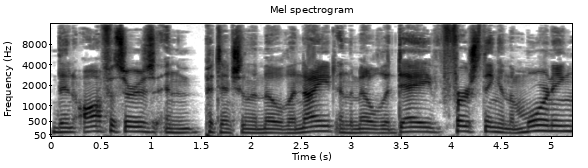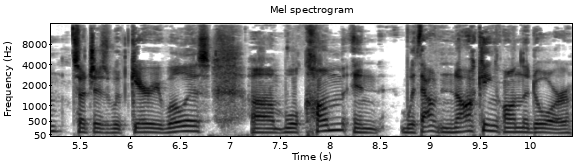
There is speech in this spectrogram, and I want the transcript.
then officers, and potentially in the middle of the night, in the middle of the day, first thing in the morning, such as with Gary Willis, um, will come and without knocking on the door,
